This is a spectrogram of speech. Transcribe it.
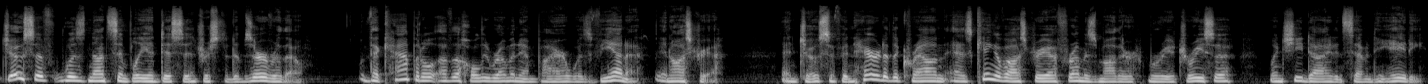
Joseph was not simply a disinterested observer, though. The capital of the Holy Roman Empire was Vienna in Austria and Joseph inherited the crown as King of Austria from his mother, Maria Theresa, when she died in 1780.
